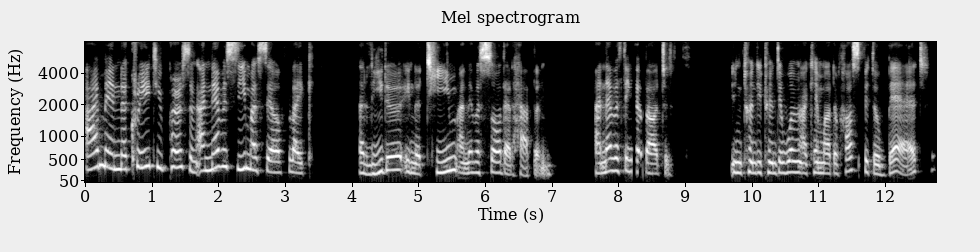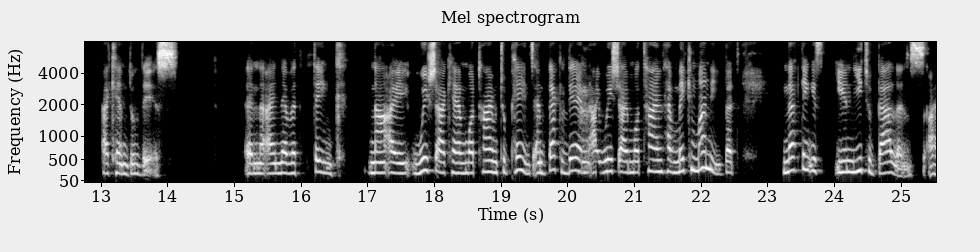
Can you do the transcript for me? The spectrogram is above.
I'm a creative person. I never see myself like a leader in a team. I never saw that happen. I never think about it. In 2021, I came out of hospital bed. I can do this. And I never think now I wish I can more time to paint. And back then I wish I more time have making money. But nothing is you need to balance i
